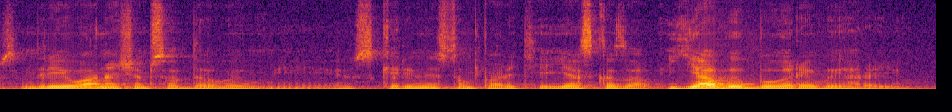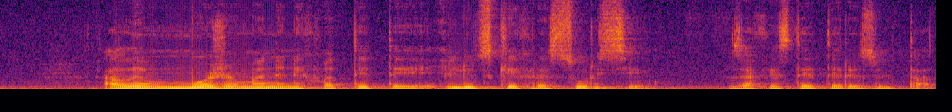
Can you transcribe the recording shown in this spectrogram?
з Андрієм Івановичем Садовим і з керівництвом партії. Я сказав, я вибори виграю, але може в мене не хватити людських ресурсів захистити результат.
